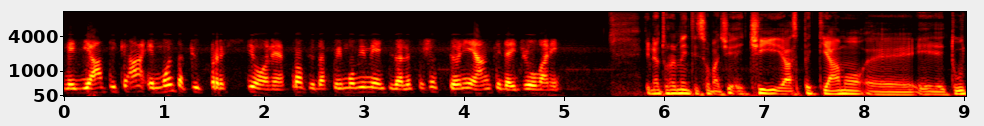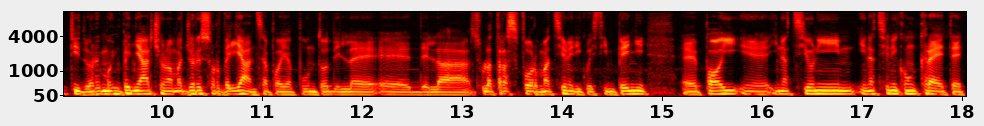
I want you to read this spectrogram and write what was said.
mediatica e molta più pressione proprio da quei movimenti, dalle associazioni e anche dai giovani. E naturalmente insomma ci, ci aspettiamo eh, e tutti dovremmo impegnarci a una maggiore sorveglianza poi appunto del, eh, della, sulla trasformazione di questi impegni eh, poi eh, in azioni, in, azioni, concrete.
